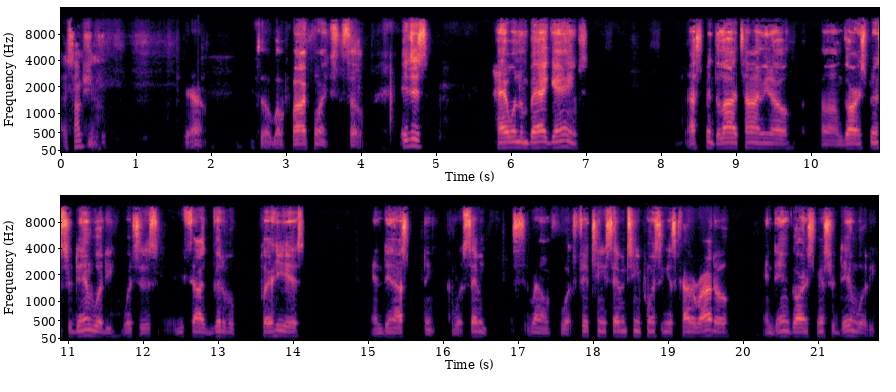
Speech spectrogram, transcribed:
assumption. Yeah. So about five points. So it just had one of them bad games. I spent a lot of time, you know, um, guarding Spencer Dinwiddie, which is you see how good of a player he is. And then I think what seven around what 15, 17 points against Colorado, and then guarding Spencer Dinwiddie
